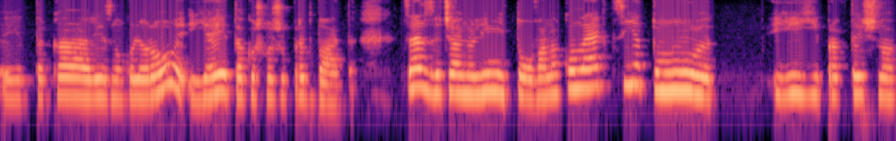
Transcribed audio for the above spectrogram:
е, така різнокольорова, і я її також хочу придбати. Це, звичайно, лімітована колекція, тому її практично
